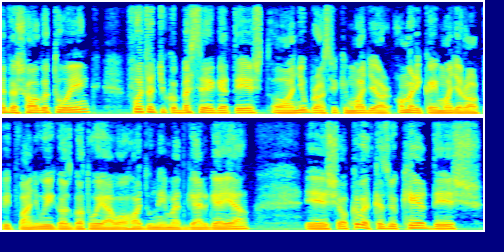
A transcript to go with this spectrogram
Kedves hallgatóink, folytatjuk a beszélgetést a New Brunswicki Magyar, Amerikai Magyar Alapítvány új igazgatójával, Hajdú Német Gergelyel, és a következő kérdés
